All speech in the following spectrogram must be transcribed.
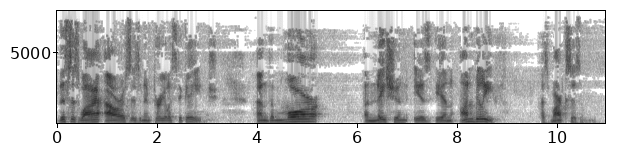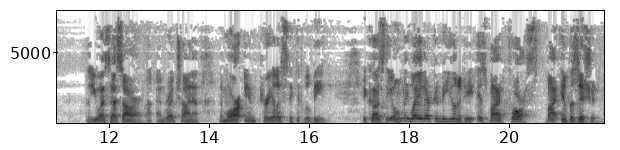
This is why ours is an imperialistic age. And the more a nation is in unbelief, as Marxism, the USSR and Red China, the more imperialistic it will be. Because the only way there can be unity is by force, by imposition.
